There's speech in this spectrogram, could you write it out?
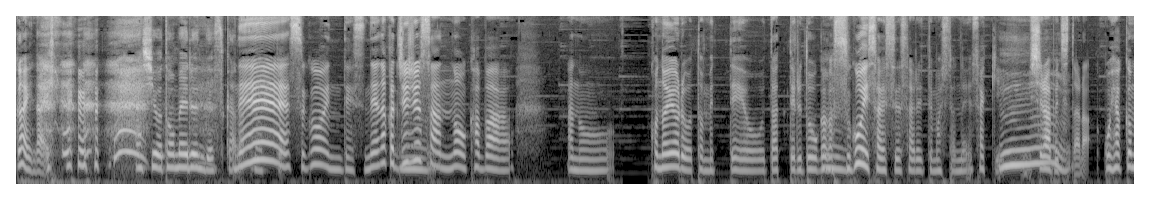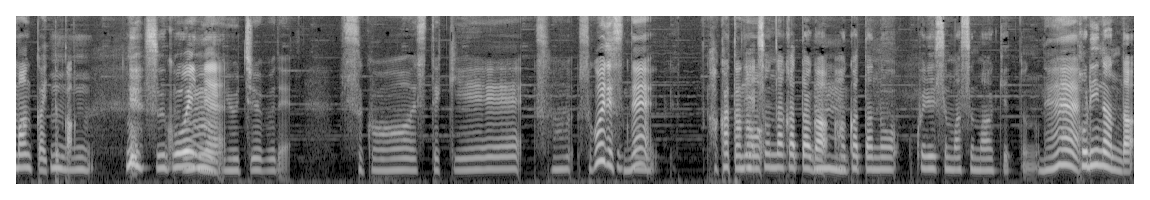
間違いない。足を止めるんですから。ねえすごいんですね。なんか JUJU さんのカバー、あのこの夜を止めてよを歌ってる動画がすごい再生されてましたね、さっき。うん調べてたら。500万回とか、うんうん。ねすごいね。うん YouTube ですごい素敵。すすごいですね。博多の。ねそんな方がうん。博多のクリスマスマーケットの。ね。え鳥なんだ。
